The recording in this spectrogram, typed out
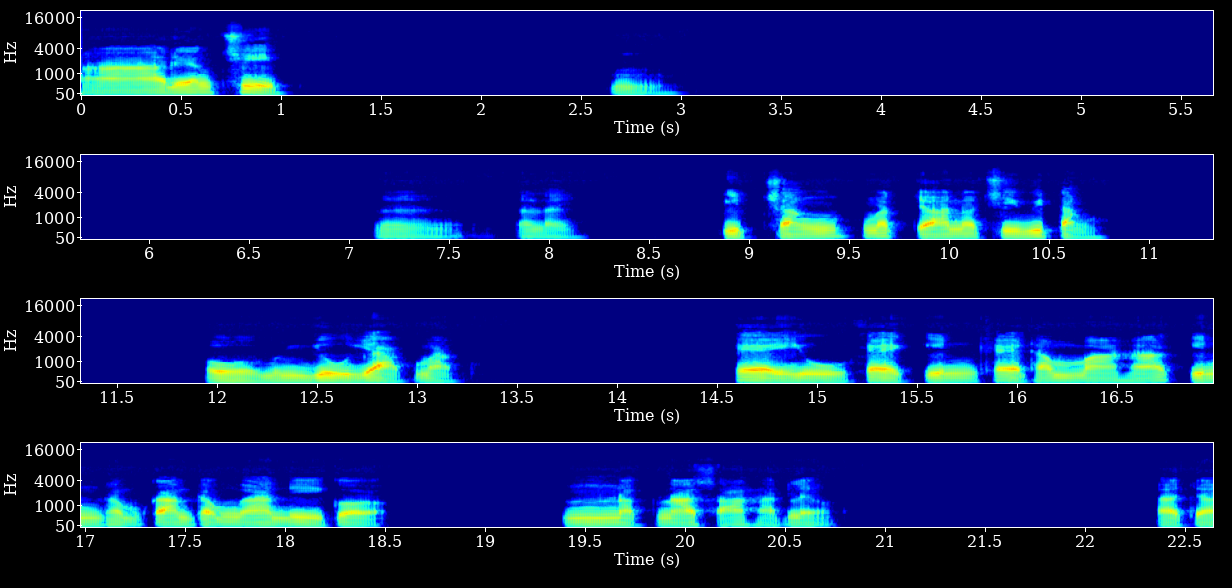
หาเลี้ยงชีพอะไรกิจฉังมัจจานชีวิตตัง โอ้ มันอยู่ยากมาก ค่อยู่แค่กิน แค่ทำมาหากินทำการทำงานนี่ก็หนักหนาสาหัสแล้วถ้าจะ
